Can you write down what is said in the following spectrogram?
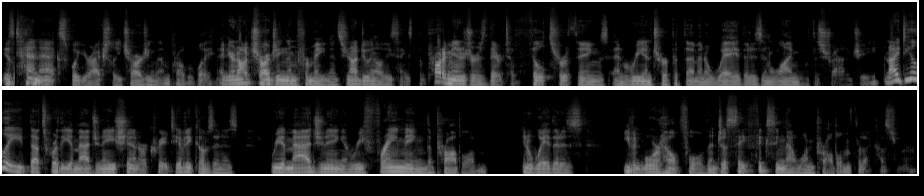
is 10x what you're actually charging them probably and you're not charging them for maintenance you're not doing all these things the product manager is there to filter things and reinterpret them in a way that is in alignment with the strategy and ideally that's where the imagination or creativity comes in is reimagining and reframing the problem in a way that is even more helpful than just say mm-hmm. fixing that one problem for that customer.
